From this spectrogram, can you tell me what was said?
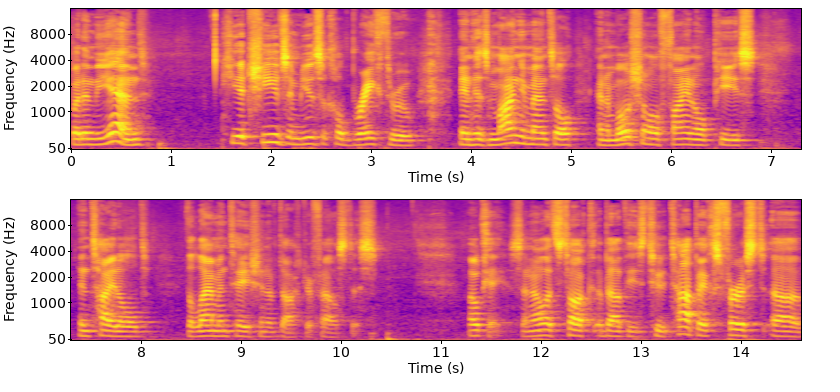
But in the end, he achieves a musical breakthrough in his monumental and emotional final piece entitled The Lamentation of Dr. Faustus. Okay, so now let's talk about these two topics. First, uh,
